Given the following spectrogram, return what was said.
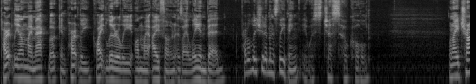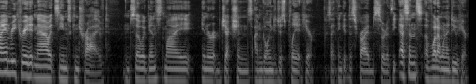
partly on my MacBook and partly, quite literally, on my iPhone as I lay in bed. I probably should have been sleeping. It was just so cold. When I try and recreate it now, it seems contrived. And so, against my inner objections, I'm going to just play it here because I think it describes sort of the essence of what I want to do here.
